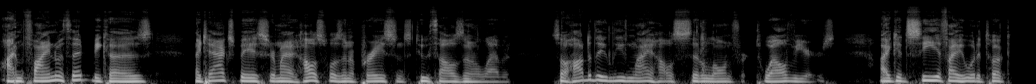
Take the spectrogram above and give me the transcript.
I'm fine with it because my tax base or my house wasn't appraised since 2011. So how did they leave my house sit alone for 12 years? I could see if I would have took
